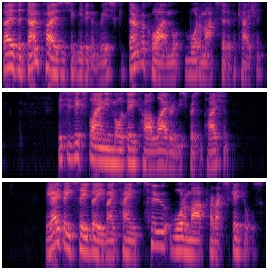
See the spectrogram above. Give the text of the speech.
Those that don't pose a significant risk don't require watermark certification. This is explained in more detail later in this presentation. The ABCB maintains two watermark product schedules,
